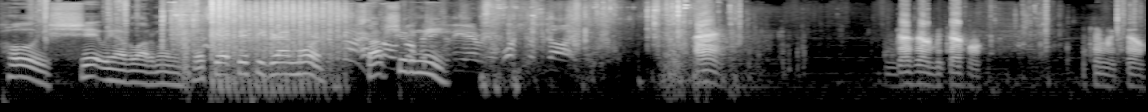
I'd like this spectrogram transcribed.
Holy shit, we have a lot of money. Let's get 50 grand more. Stop shooting dropping me. into the area. Watch the skies. Hey. You guys gotta be careful. He came to kill.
